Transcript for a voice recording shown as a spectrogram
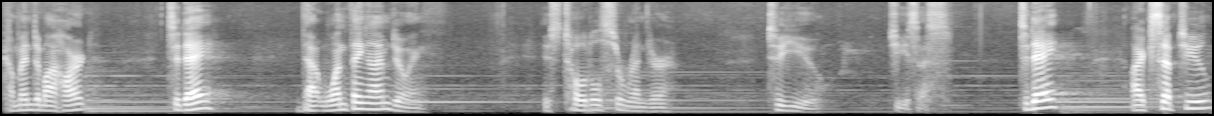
Come into my heart. Today, that one thing I'm doing is total surrender to you, Jesus. Today, I accept you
